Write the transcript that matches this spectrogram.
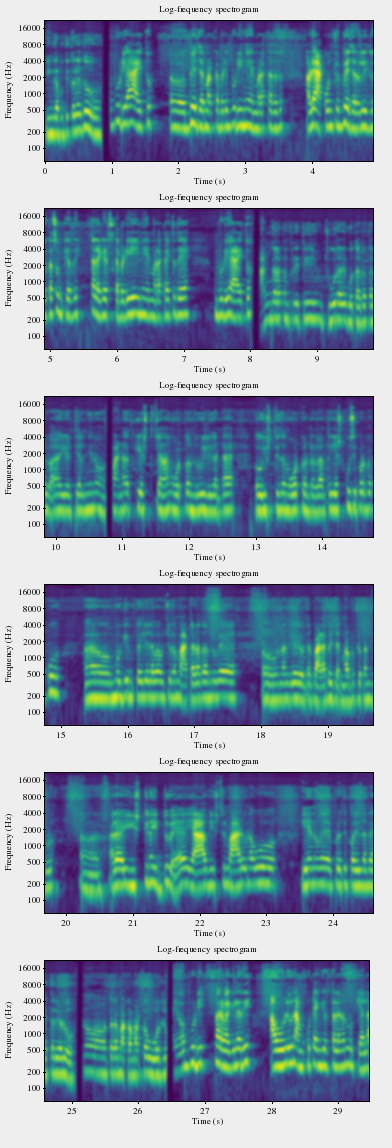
ಹಿಂಗ ಬುದ್ಧಿ ಕಲಿಯೋದು. ಬುಡಿ ಆಯ್ತು. ಬೇಜಾರು ಮಾಡ್ಕೋಬೇಡಿ ಬುಡಿ ಏನು ಮಾಡೋಕ್ಕಾಗದು. ಅವಳೆ ಯಾಕೋ ಒಂಚೂರು ಬೇಜಾರಲ್ಲಿ ಇದ್ಲಕ್ಕ ಸುಮ್ಕಿರ್ರಿ. ಏನು ಇನ್ನೇನು ಮಾಡೋಕ್ಕಾಯ್ತದೆ. ಬುಡಿ ಆಯಿತು. ಹಂಗಲ್ಲಕನ್ ಪ್ರೀತಿ ಚೂರಾರೆ ಗೊತ್ತಾಗಬೇಕಲ್ವಾ ಹೇಳ್ತೀಯಲ್ಲ ನೀನು. ಅಣ್ಣ ಅದಕ್ಕೆ ಎಷ್ಟು ಚೆನ್ನಾಗಿ ನೋಡ್ಕೊಂಡ್ರು ಇಲ್ಲಿ ಗಂಟ. ಇಷ್ಟು ದಿವಸ ನೋಡ್ಕೊಂಡ್ರಲ್ಲ ಅಂತ ಎಷ್ಟು ಖುಷಿ ಪಡಬೇಕು. ಮುಗಿನ ಕೈಲಿಲ್ಲ ಒಂಚೂರು ಮಾತಾಡೋದಂದ್ರೂ ನನಗೆ ಒಂಥರ ಭಾಳ ಬೇಜಾರು ಮಾಡ್ಬಿಟ್ಲು ಕಂದ್ಬಿಡು ಆ, ಅಲ್ಲ ಇಷ್ಟು ದಿನ ಇದ್ದುವೆ ಯಾವ್ದು ಇಷ್ಟು ದಿನ ಮಾಡಿ ನಾವು? ಏನು ಪ್ರತಿಫಲ ಇಲ್ದಂಗೆ ಆಯ್ತಲ್ಲ ಹೇಳು. ಒಂಥರ ಮಕ ಮಾಡ್ಕೊ ಓದ್ಲು ಅಯ್ಯೋ ಬುಡಿ ಪರವಾಗಿಲ್ಲ ರೀ. ಅವಳು ನಮ್ಮ ಕೂಟ ಹೆಂಗಿರ್ತಾಳೆ ಅನ್ನೋದು ಮುಖ್ಯ ಅಲ್ಲ.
